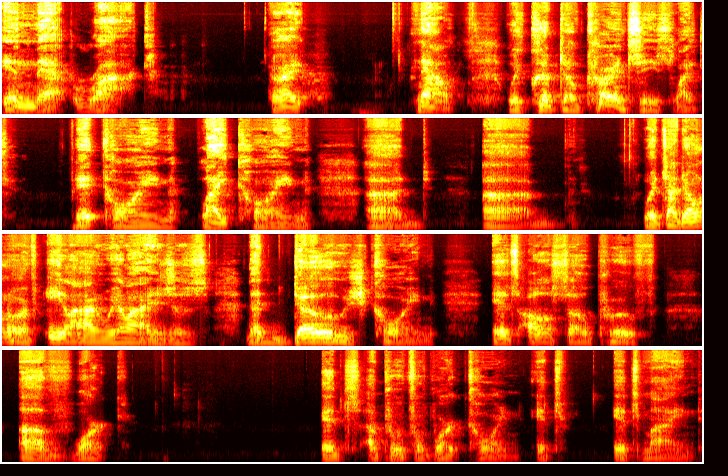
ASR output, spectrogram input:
in that rock. Right. Now, with cryptocurrencies like Bitcoin, Litecoin, uh, uh, which I don't know if Elon realizes that Dogecoin is also proof of work. It's a proof of work coin. It's it's mined.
